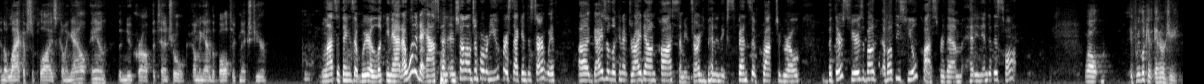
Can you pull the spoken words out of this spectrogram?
and the lack of supplies coming out and the new crop potential coming out of the Baltic next year. Lots of things that we're looking at. I wanted to ask, and, and Sean, I'll jump over to you for a second to start with. Uh, guys are looking at dry down costs. I mean, it's already been an expensive crop to grow, but there's fears about about these fuel costs for them heading into this fall. Well, if we look at energy,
